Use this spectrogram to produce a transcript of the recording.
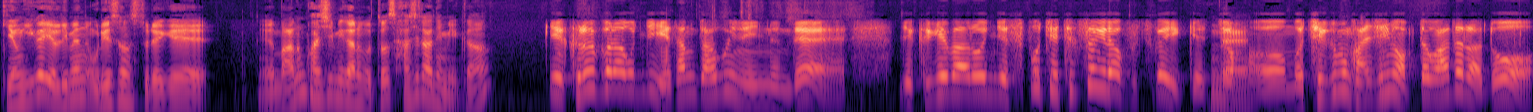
경기가 열리면 우리 선수들에게 많은 관심이 가는 것도 사실 아닙니까? 예, 그럴 거라고 이제 예상도 하고 있는데 이제 그게 바로 이제 스포츠의 특성이라고 볼 수가 있겠죠. 네. 어, 뭐 지금은 관심이 없다고 하더라도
